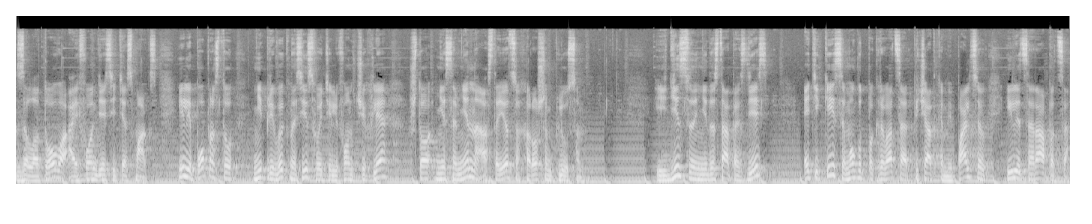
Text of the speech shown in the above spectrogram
золотого iPhone 10s Max или попросту не привык носить свой телефон в чехле, что, несомненно, остается хорошим плюсом. единственный недостаток здесь эти кейсы могут покрываться отпечатками пальцев или царапаться,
